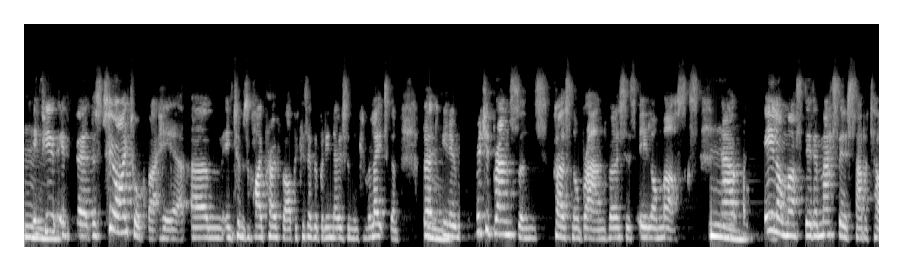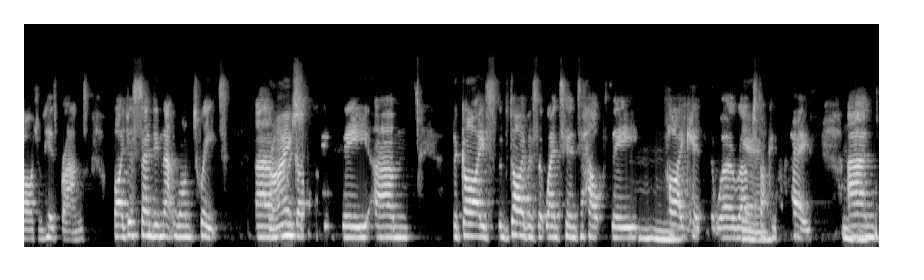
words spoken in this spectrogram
Mm. If you, if uh, there's two I talk about here um, in terms of high profile because everybody knows them and can relate to them, but mm. you know Richard Branson's personal brand versus Elon Musk's. Mm. Now Elon Musk did a massive sabotage on his brand by just sending that one tweet um, right. regarding the um, the guys, the divers that went in to help the mm. Thai kids that were um, yeah. stuck in the cave. Mm-hmm. And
